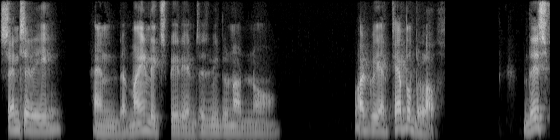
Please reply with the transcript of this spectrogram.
sensory and mind experiences, we do not know what we are capable of. This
